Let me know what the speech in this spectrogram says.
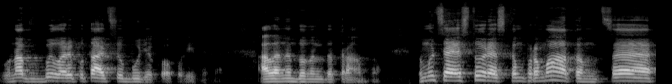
вона б вбила репутацію будь-якого політика, але не Дональда Трампа. Тому ця історія з компроматом це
